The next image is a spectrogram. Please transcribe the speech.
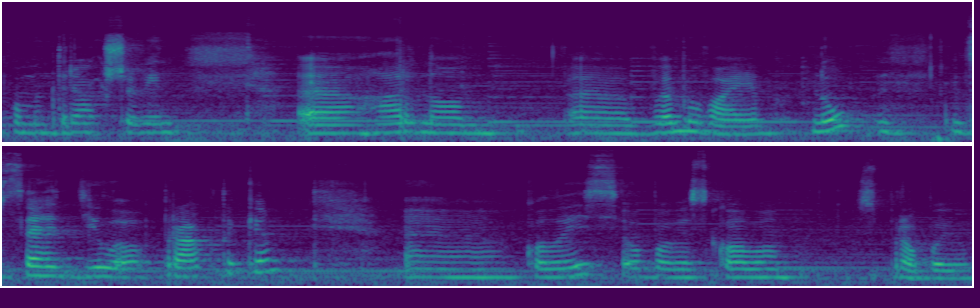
в коментарях, що він е, гарно е, вимиває. Ну, все діло практики. Колись обов'язково спробую.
